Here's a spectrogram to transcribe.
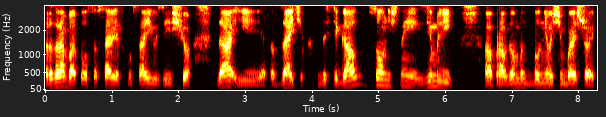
разрабатывался в Советском Союзе еще, да, и этот зайчик достигал солнечной земли, а, правда, он был не очень большой.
